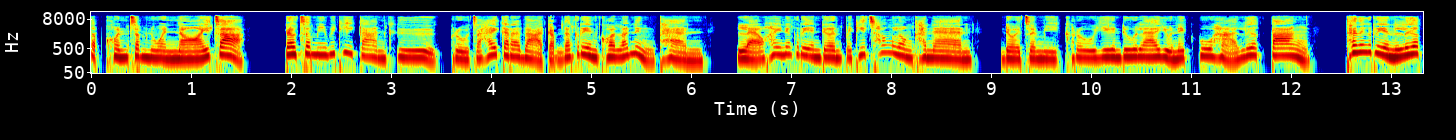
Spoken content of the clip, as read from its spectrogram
กับคนจำนวนน้อยจ้ะ เราจะมีวิธีการคือ ครูจะให้กระดาษกับนักเรียนคนละหนึ่งแผ่น แล้วให้นักเรียนเดินไปที่ช่องลงคะแนน โดยจะมีครูยืนดูแลอยู่ในคูหาเลือกตั้ง ถ้านักเรียนเลือก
